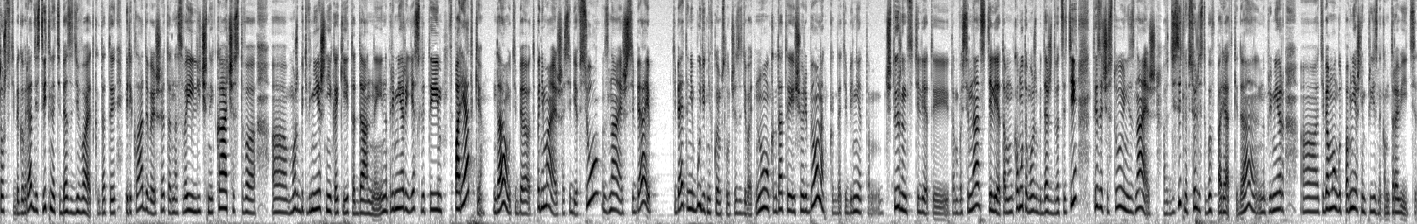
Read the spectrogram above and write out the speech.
то, что тебе говорят, действительно тебя задевает, когда ты перекладываешь это на свои личные качества, а, может быть, внешние какие-то данные. И, например, если ты в порядке, да, у тебя, ты понимаешь о себе все, знаешь себя и тебя это не будет ни в коем случае задевать. Но когда ты еще ребенок, когда тебе нет там 14 лет и там 18 лет, там кому-то может быть даже 20, ты зачастую не знаешь, а действительно все ли с тобой в порядке, да. Например, а, тебя могут по внешним признакам травить,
